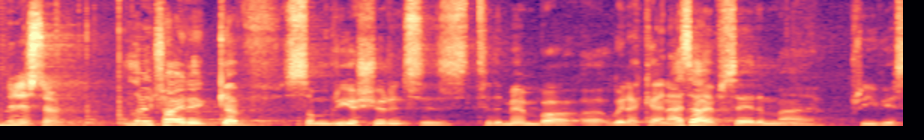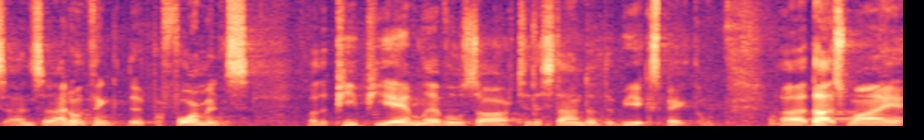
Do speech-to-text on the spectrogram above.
Minister. Let me try to give some reassurances to the member uh, where I can. As I have said in my previous answer, I don't think the performance or the PPM levels are to the standard that we expect them. Uh, that's why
